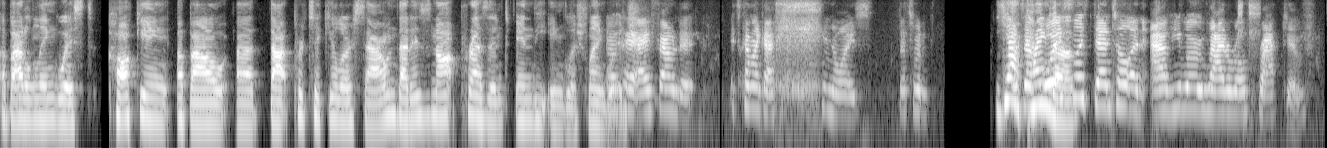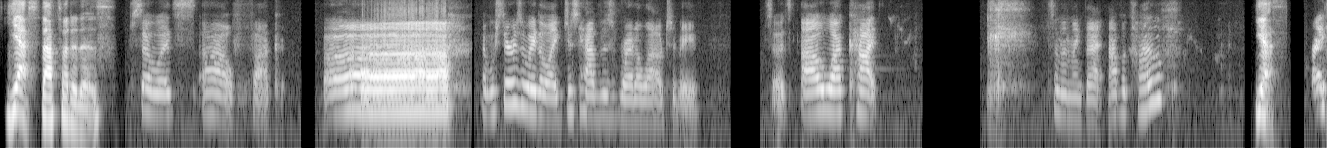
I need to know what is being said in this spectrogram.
about a linguist talking about uh, that particular sound that is not present in the English language. Okay, I found it. It's kind of like a noise. That's what. Yeah, it's a kind of. voiceless dental and alveolar lateral fricative. Yes, that's what it is. So it's oh fuck. Uh, I wish there was a way to like just have this read aloud to me. So it's awakat, something like that. Avocado. Yes. I,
